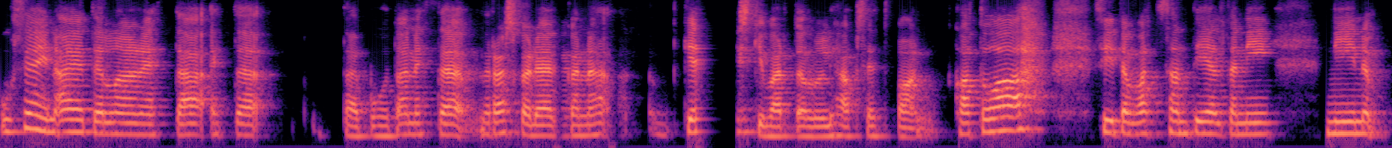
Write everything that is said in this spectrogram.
usein ajatellaan, että, että tai puhutaan, että raskauden aikana keskivartalolihakset vaan katoaa siitä vatsan tieltä, niin, niin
